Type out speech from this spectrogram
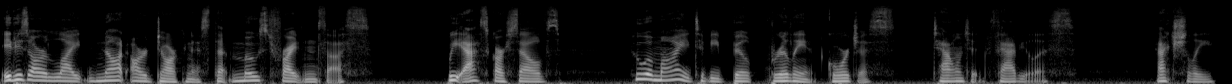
It is our light, not our darkness, that most frightens us. We ask ourselves, Who am I to be brilliant, gorgeous, talented, fabulous? Actually,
